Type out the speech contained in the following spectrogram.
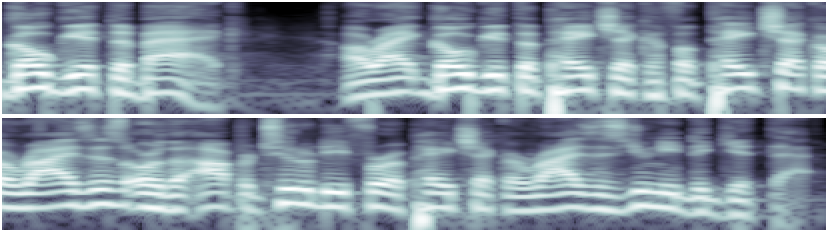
go get the bag all right, go get the paycheck. If a paycheck arises or the opportunity for a paycheck arises, you need to get that.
